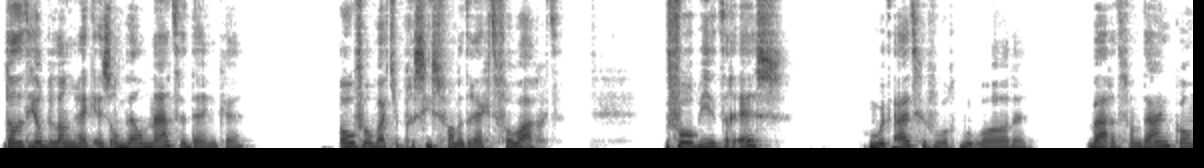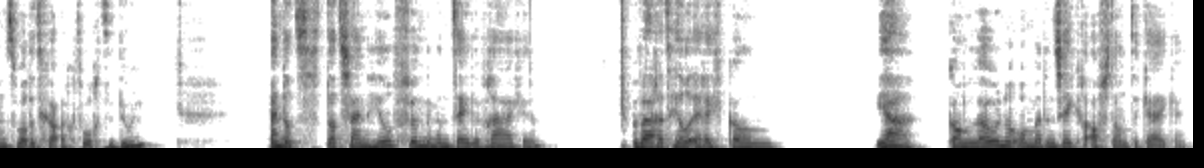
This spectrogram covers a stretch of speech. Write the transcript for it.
dat het heel belangrijk is om wel na te denken over wat je precies van het recht verwacht. Voor wie het er is, hoe het uitgevoerd moet worden, waar het vandaan komt, wat het geacht wordt te doen. En dat, dat zijn heel fundamentele vragen, waar het heel erg kan, ja, kan lonen om met een zekere afstand te kijken.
